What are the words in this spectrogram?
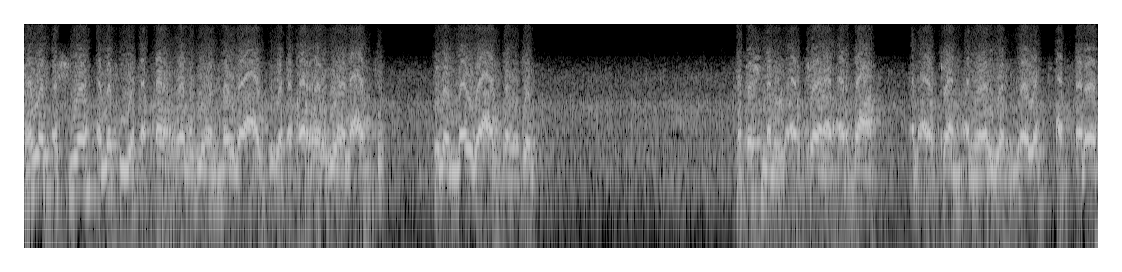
فهي الأشياء التي يتقرب بها المولى عز يتقرب بها العبد إلى المولى عز وجل. فتشمل الأركان الأربعة الأركان الواردة في الآية الصلاة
